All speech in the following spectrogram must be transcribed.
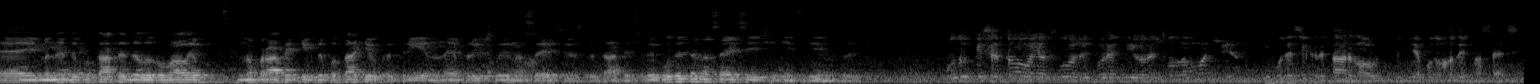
Е, І мене депутати делегували набрати тих депутатів, які не прийшли на сесію, спитатись. Ви будете на сесії чи ні, Сергій Анатолійович? Буду після того, як служить Борис Ігорович Полномочія і буде секретарно, тоді я буду ходити на сесію.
